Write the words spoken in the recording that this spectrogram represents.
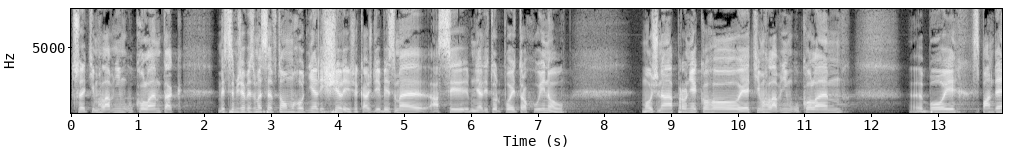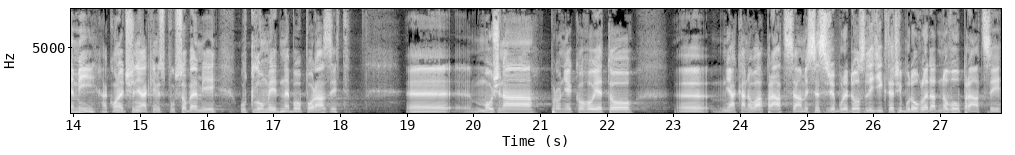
co je tím hlavním úkolem, tak myslím, že bychom se v tom hodně lišili, že každý bychom asi měli tu odpověď trochu jinou. Možná pro někoho je tím hlavním úkolem eh, boj s pandemí a konečně nějakým způsobem ji utlumit nebo porazit. Eh, možná pro někoho je to eh, nějaká nová práce a myslím si, že bude dost lidí, kteří budou hledat novou práci,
